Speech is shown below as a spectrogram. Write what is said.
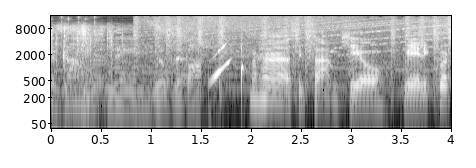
Yagami's name will live on. ห้าสิบสามคิวเวลิกุด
